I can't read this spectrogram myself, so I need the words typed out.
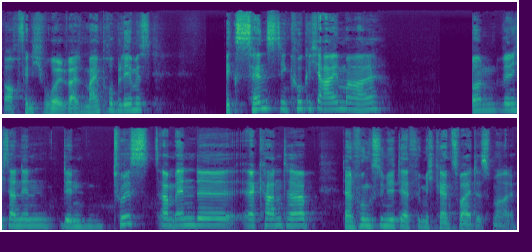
Auch finde ich wohl. Weil mein Problem ist, Six Sense, den gucke ich einmal. Und wenn ich dann den, den Twist am Ende erkannt habe, dann funktioniert der für mich kein zweites Mal.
